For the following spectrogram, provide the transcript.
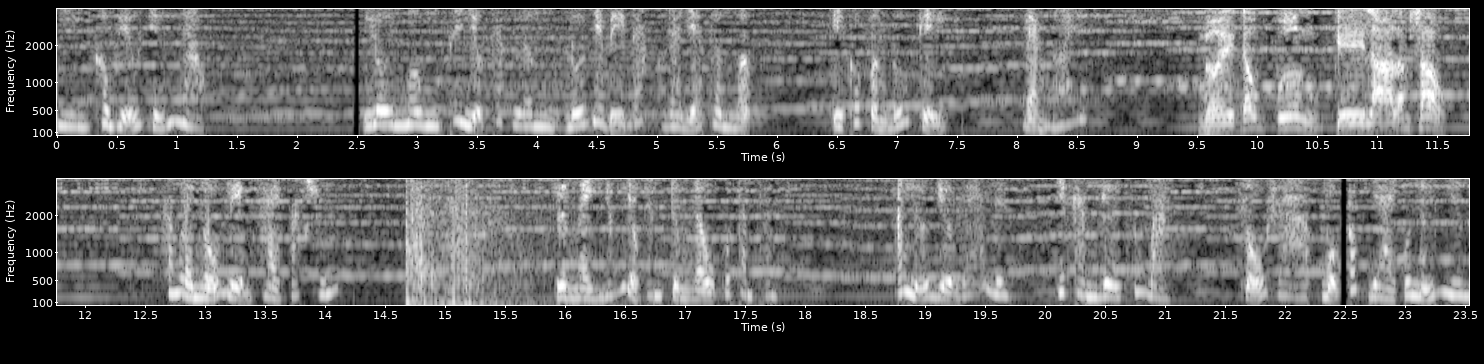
nhiên không hiểu chữ nào Lôi mông thấy Nhược Khắc Lâm đối với bị đắc ra vẻ thân mật. Y có phần đố kỵ Đàn nói Người Đông Phương kỳ lạ lắm sao? Hắn lại nổ liệm hai phát súng. Lần này nhắm vào khăn trùm đầu của Thanh Thanh. Ánh lửa vừa lóe lên Chiếc khăn rơi xuống bàn Sổ ra bộ tóc dài của nữ nhân.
